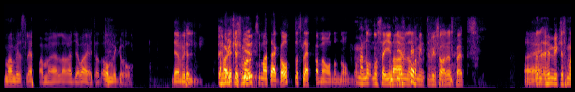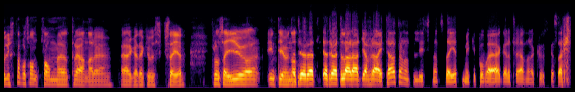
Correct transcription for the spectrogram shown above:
Man vill släppa med Lara Javaitat om det går. Det är väl, Hur har det mycket sett som har, ut som att det har gått att släppa med honom någon gång? men de, de säger inte ju att de inte vill köra spets. Nej. Men hur mycket som har lyssnat på sånt som eh, tränare, ägare, kusk säger. För de säger ju eh, i intervjun Jag att tror att, jag tror att Laradja Vrajtaut har nog inte lyssnat så jättemycket på vad ägare, tränare och kusk har sagt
